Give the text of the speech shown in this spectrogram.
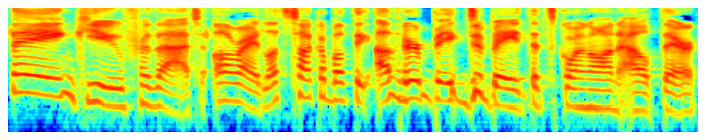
Thank you for that. All right, let's talk about the other big debate that's going on out there.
